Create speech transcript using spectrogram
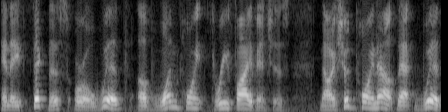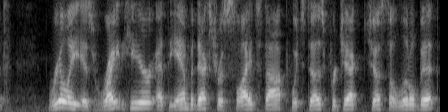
and a thickness or a width of 1.35 inches. Now I should point out that width really is right here at the ambidextrous slide stop which does project just a little bit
